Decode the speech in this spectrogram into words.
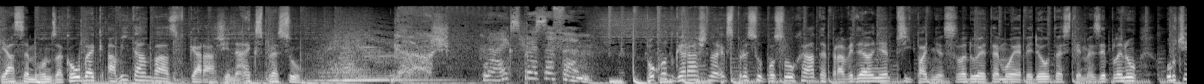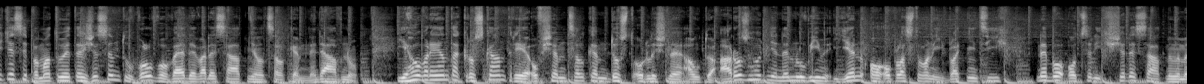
Já jsem Honza Koubek a vítám vás v garáži na Expressu. Garáž. Na Express FM. Pokud Garáž na Expressu posloucháte pravidelně, případně sledujete moje videotesty meziplynu, určitě si pamatujete, že jsem tu Volvo V90 měl celkem nedávno. Jeho varianta Cross Country je ovšem celkem dost odlišné auto a rozhodně nemluvím jen o oplastovaných blatnicích nebo o celých 60 mm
